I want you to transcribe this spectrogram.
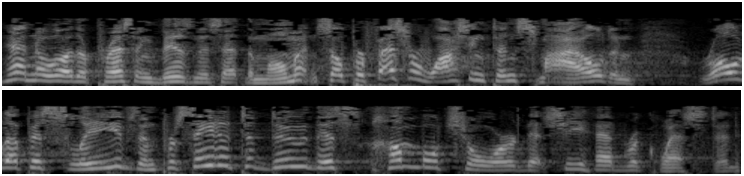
He had no other pressing business at the moment. And so Professor Washington smiled and rolled up his sleeves and proceeded to do this humble chore that she had requested.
